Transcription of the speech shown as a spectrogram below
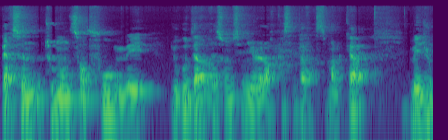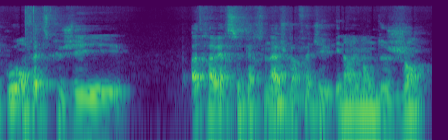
personne, tout le monde s'en fout, mais du coup, tu as l'impression que c'est nul, alors que c'est pas forcément le cas. Mais du coup, en fait, ce que j'ai, à travers ce personnage, ben, en fait, j'ai eu énormément de gens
